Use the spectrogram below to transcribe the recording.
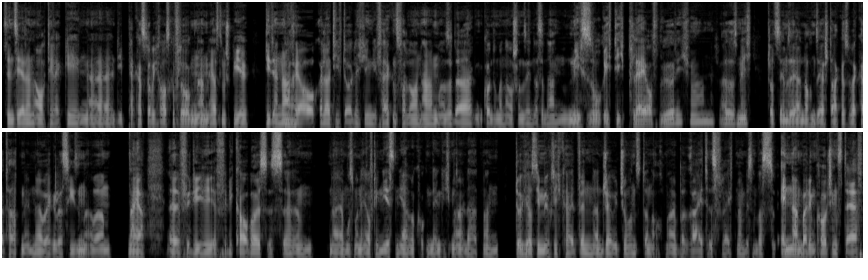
sind sie ja dann auch direkt gegen äh, die Packers, glaube ich, rausgeflogen ne? im ersten Spiel die dann nachher ja. auch relativ deutlich gegen die Falcons verloren haben. Also da konnte man auch schon sehen, dass sie dann nicht so richtig Playoff-würdig waren. Ich weiß es nicht. Trotzdem sie ja noch ein sehr starkes Record hatten in der Regular Season. Aber naja, äh, für die, für die Cowboys ist, ähm, naja, muss man eher auf die nächsten Jahre gucken, denke ich mal. Da hat man durchaus die Möglichkeit, wenn dann Jerry Jones dann auch mal bereit ist, vielleicht mal ein bisschen was zu ändern bei dem Coaching-Staff,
